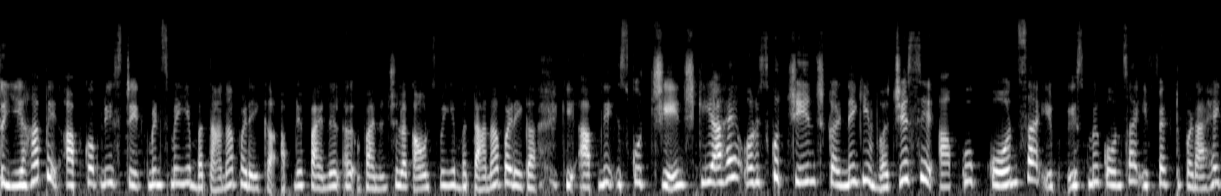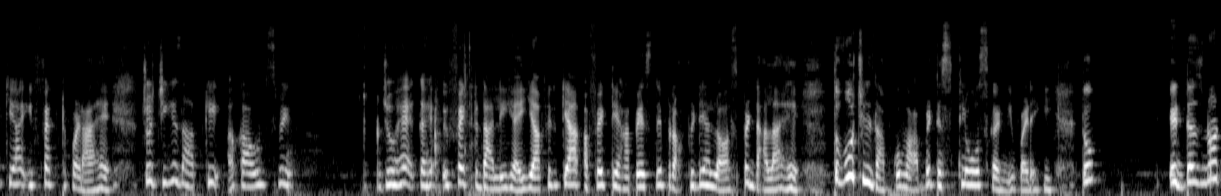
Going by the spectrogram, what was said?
तो यहाँ पर आपको अपनी स्टेटमेंट्स में ये बताना पड़ेगा अपने फाइनल फाइनेंशियल अकाउंट्स में ये बताना पड़ेगा कि आपने इसको चेंज किया है और इसको चेंज करने की वजह से आपको कौन सा इसमें कौन सा इफ़ेक्ट पड़ा है, क्या इफ़ेक्ट पड़ा है? जो चीज़ आपके अकाउंट्स में जो है इफ़ेक्ट डाली है या फिर क्या इफ़ेक्ट यहाँ पे इसने प्रॉफिट या लॉस पर डाला है तो वो चीज़ आपको वहाँ पे डिस्क्लोज करनी पड़ेगी। तो it does not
